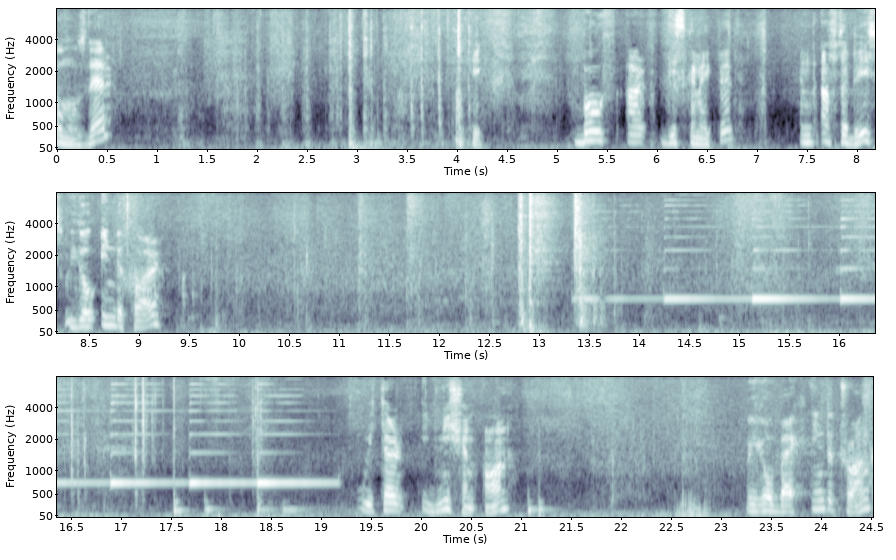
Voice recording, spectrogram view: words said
almost there. Okay. Both are disconnected. And after this we go in the car. We turn ignition on. We go back in the trunk.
